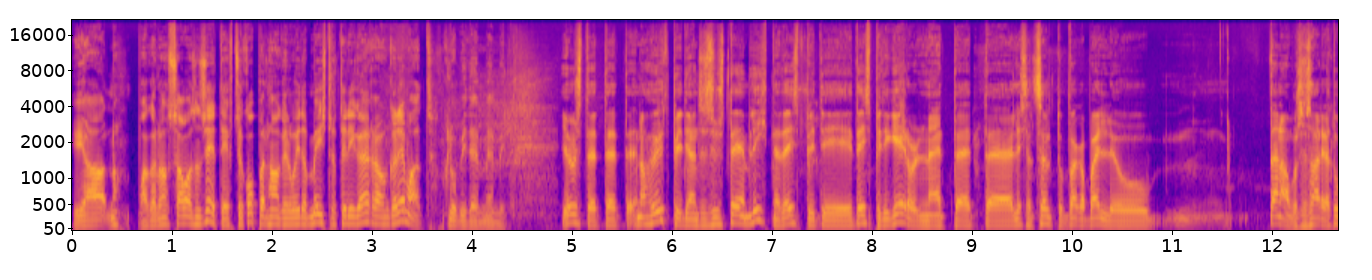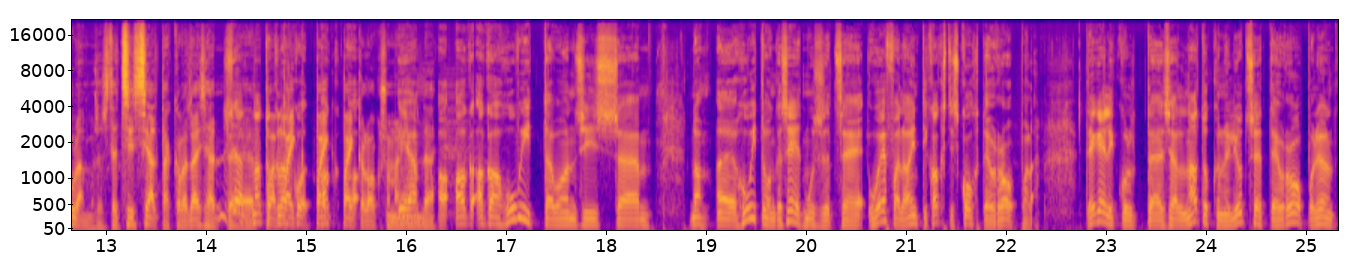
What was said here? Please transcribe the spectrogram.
ja noh, aga noh, samas on see, et FC Kopenhaagen võidab meistrite liiga ära, on ka nemad klubide MM-il just, et, et noh, ühtpidi on see süsteem lihtne, teistpidi, teistpidi keeruline, et, et lihtsalt sõltub väga palju tänavuse sarja tulemusest, et siis sealt hakkavad asjad sealt äh, paika, paika, paika loksuma nii-öelda. aga, aga huvitav on siis äh, noh, äh, huvitav on ka see, et muuseas, et see UEFA-le anti kaksteist kohta Euroopale. tegelikult seal natukene oli juttu et Euroopa oli öelnud,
